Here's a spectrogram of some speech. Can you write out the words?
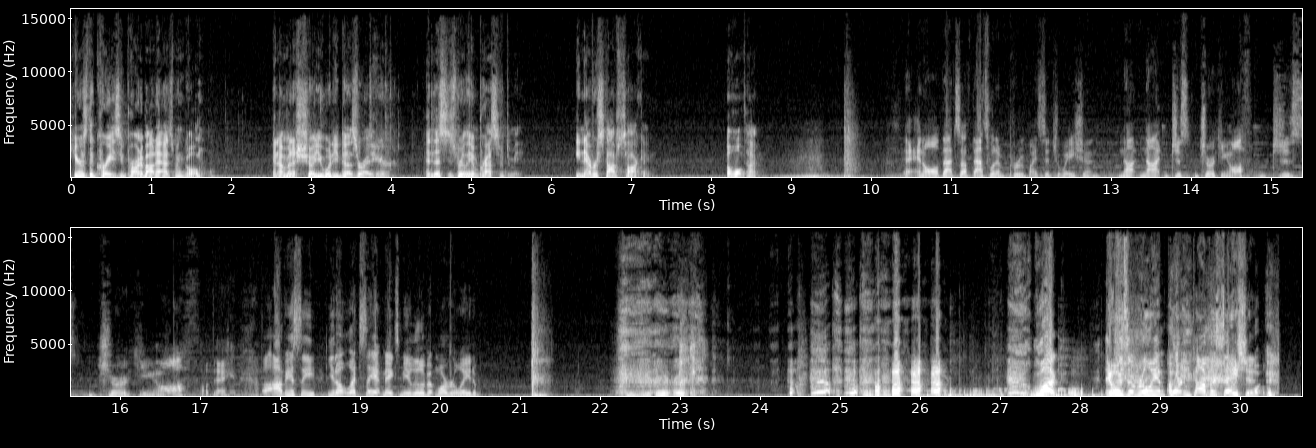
Here's the crazy part about Asmongold, and I'm going to show you what he does right here. And this is really impressive to me. He never stops talking the whole time. and all of that stuff that's what improved my situation not not just jerking off just jerking off all day obviously you know let's say it makes me a little bit more relatable look it was a really important conversation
